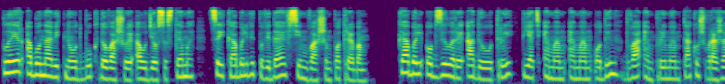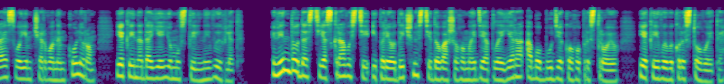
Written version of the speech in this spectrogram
плеєр або навіть ноутбук до вашої аудіосистеми, цей кабель відповідає всім вашим потребам. Кабель Auxiliary ADO 3 5 mm MM1 2 M Premium також вражає своїм червоним кольором, який надає йому стильний вигляд. Він додасть яскравості і періодичності до вашого медіаплеєра або будь-якого пристрою, який ви використовуєте.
